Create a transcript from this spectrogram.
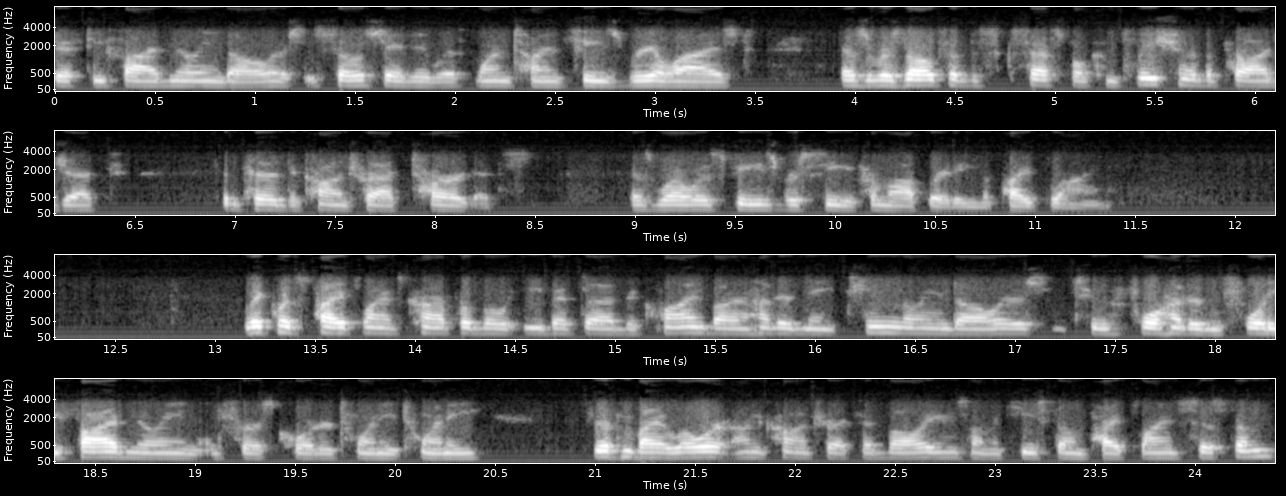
$55 million associated with one-time fees realized as a result of the successful completion of the project compared to contract targets, as well as fees received from operating the pipeline. Liquids Pipelines comparable EBITDA declined by 118 million dollars to 445 million in first quarter 2020, driven by lower uncontracted volumes on the Keystone Pipeline System,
